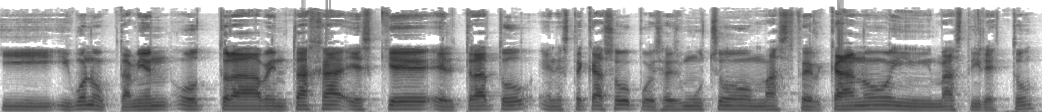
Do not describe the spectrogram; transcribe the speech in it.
Y, bueno, también otra ventaja es que el trato, en este caso, pues es mucho más cercano y más directo.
